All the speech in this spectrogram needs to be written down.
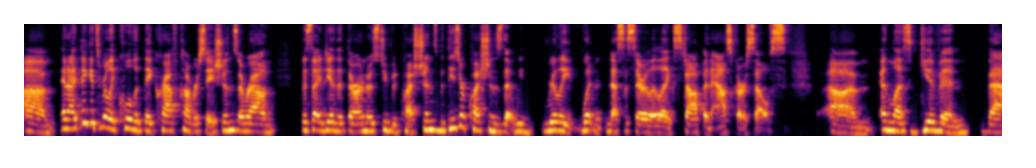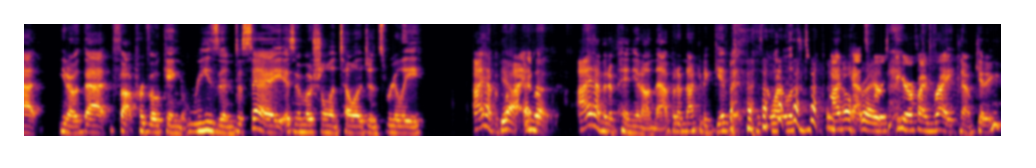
um, and I think it's really cool that they craft conversations around this idea that there are no stupid questions, but these are questions that we really wouldn't necessarily like stop and ask ourselves, um, unless given that you know that thought provoking reason to say is emotional intelligence really. I have a, yeah, I have a, I have an opinion on that, but I'm not going to give it because I want to listen to the podcast right. first to hear if I'm right. No, I'm kidding.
